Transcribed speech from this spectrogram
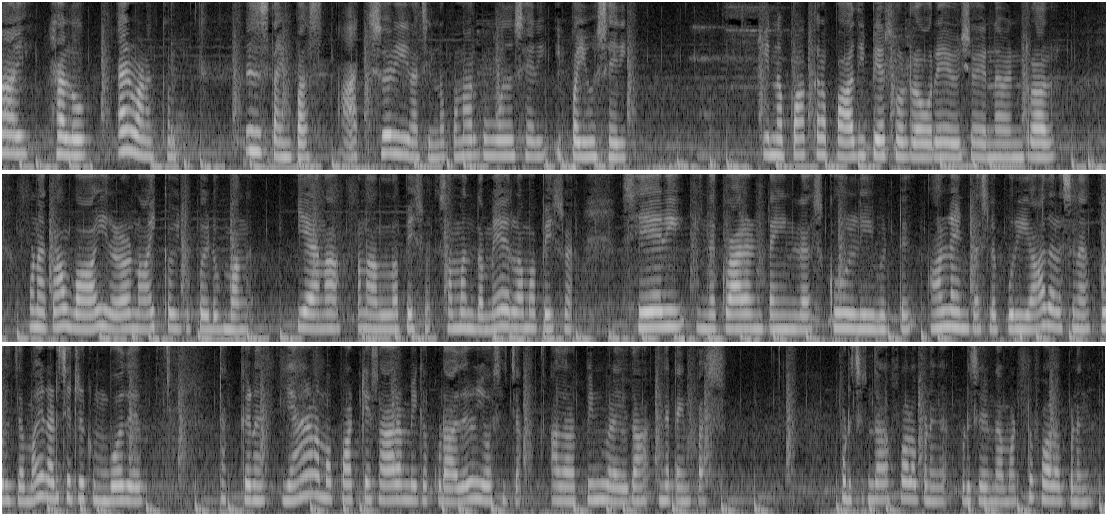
Hi hello and வணக்கம். This is time pass actually நான் சின்ன பொண்ணாக இருக்கும்போதும் சரி இப்பையும் சரி. என்னை பார்க்குற பாதி பேர் சொல்கிற ஒரே விஷயம் என்னவென்றால் உனக்கெல்லாம் வாயிலெல்லாம் நாய் கவிட்டு போயிடும்பாங்க. ஏன்னா நான் நல்லா பேசுவேன். சம்மந்தமே இல்லாமல் பேசுவேன். சரி இந்த குவாரண்டைனில் ஸ்கூல் லீவ் விட்டு ஆன்லைன் கிளாஸில் புரியாத லெசனை புரிஞ்ச மாதிரி நடிச்சிட்டு இருக்கும்போது டக்குன்னு ஏன் நம்ம பாட்காஸ்ட் ஆரம்பிக்கக்கூடாதுன்னு யோசித்தேன் அதோட பின் விளைவு தான் இந்த டைம் பாஸ் பிடிச்சிருந்தா ஃபாலோ பண்ணுங்கள் பிடிச்சிருந்தா மட்டும் ஃபாலோ பண்ணுங்கள்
